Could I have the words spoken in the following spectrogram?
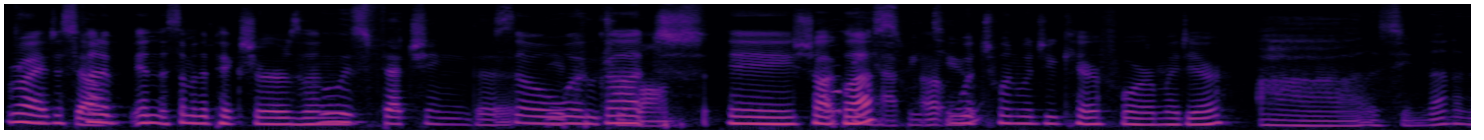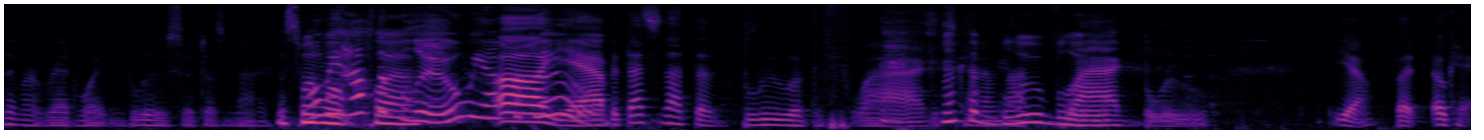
right, just so- kind of in the, some of the pictures and Who is fetching the so the we've got a shot be glass. Uh. Which one would you care for, my dear? Ah, let's see. None of them are red, white, and blue, so it doesn't matter. This one we won't have clash. the blue. We have Oh the blue. yeah, but that's not the blue of the flag. It's, not the of blue blue. flag blue. Yeah, but okay.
